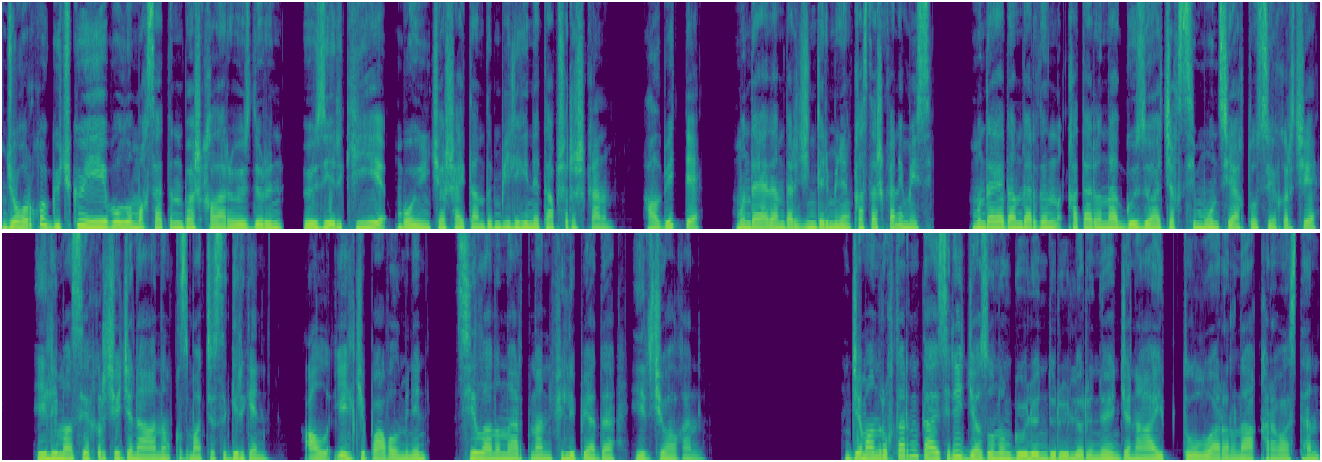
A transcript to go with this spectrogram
Жогорку күчкө ээ болуу максатын башкалары өздөрүн өз эрки боюнча шайтандын бийлигине тапшырышкан. Албетте мындай адамдар жиндер менен касташкан эмес. Мындай адамдардын катарына көзү ачык симон сыяктуу сыйкырчы элима сыйкырчы жана анын кызматчысы кирген. Ал элчи павыл менен силанын артынан филиппияда ээрчип алган. Жаман рухтардын таасири жазуунун күбөлөндүрүүлөрүнө жана айыптоолоруна карабастан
